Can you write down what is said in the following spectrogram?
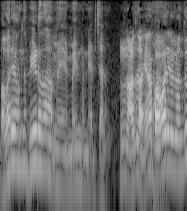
பவாரியா வந்து வீடை தான் மெ மெயின் பண்ணி அடிச்சானுங்க. ம் அதுதான். ஏன்னா பவாரிகள் வந்து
